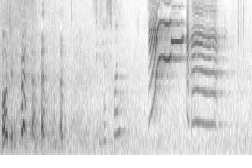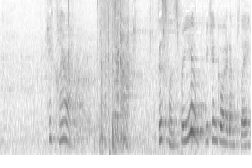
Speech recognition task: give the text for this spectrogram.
Told you. See this one? Hey, Clara. This one's for you. You can go ahead and play.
